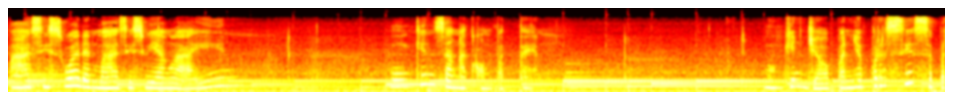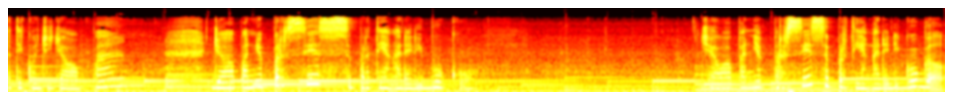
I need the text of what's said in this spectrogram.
Mahasiswa dan mahasiswi yang lain mungkin sangat kompeten Mungkin jawabannya persis seperti kunci jawaban, jawabannya persis seperti yang ada di buku. Jawabannya persis seperti yang ada di Google.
